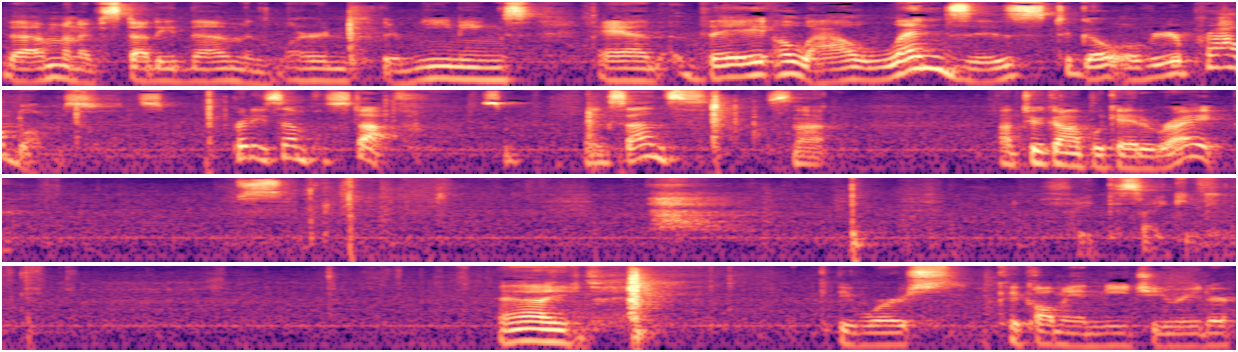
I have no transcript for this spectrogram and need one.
them and I've studied them and learned their meanings, and they allow lenses to go over your problems. It's pretty simple stuff. It makes sense. It's not not too complicated, right? Just fake psychic. Yeah, it could be worse. You Could call me a Nietzsche reader.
